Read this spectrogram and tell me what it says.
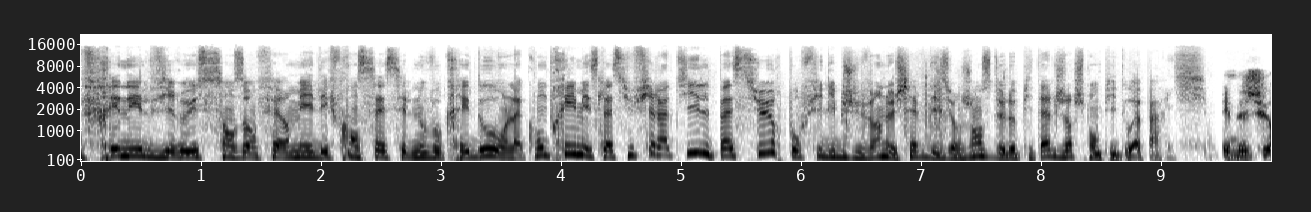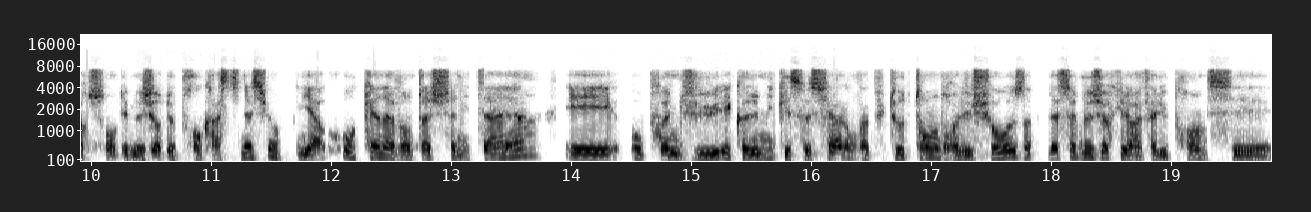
Freiner le virus sans enfermer les Français, c'est le nouveau credo, on l'a compris, mais cela suffira-t-il? Pas sûr pour Philippe Juvin, le chef des urgences de l'hôpital Georges Pompidou à Paris. Les mesures sont des mesures de procrastination. Il n'y a aucun avantage sanitaire et au point de vue économique et social, on va plutôt tendre les choses. La seule mesure qu'il aurait fallu prendre, c'est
